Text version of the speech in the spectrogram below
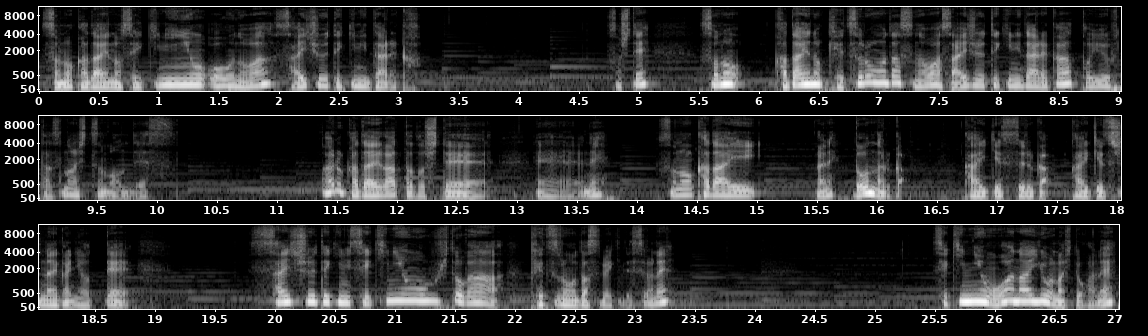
その課題の責任を負うのは最終的に誰か。そして、その課題の結論を出すのは最終的に誰かという2つの質問です。ある課題があったとして、えー、ね、その課題がね、どうなるか、解決するか、解決しないかによって、最終的に責任を負う人が結論を出すべきですよね。責任を負わないような人がね、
